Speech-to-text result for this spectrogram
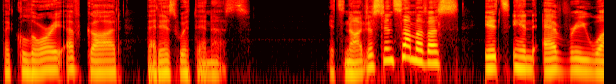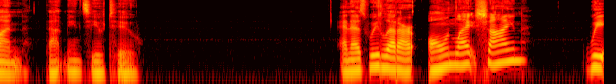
the glory of God that is within us. It's not just in some of us, it's in everyone. That means you too. And as we let our own light shine, we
